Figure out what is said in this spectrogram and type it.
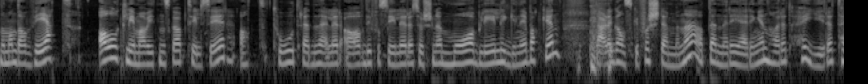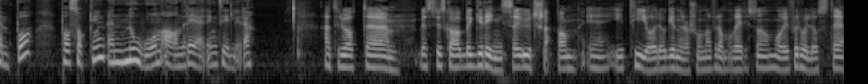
Når man da vet All klimavitenskap tilsier at to tredjedeler av de fossile ressursene må bli liggende i bakken. Da er det ganske forstemmende at denne regjeringen har et høyere tempo på sokkelen enn noen annen regjering tidligere. Jeg tror at eh, hvis vi skal begrense utslippene i, tiår og generasjoner framover, så må vi forholde oss til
